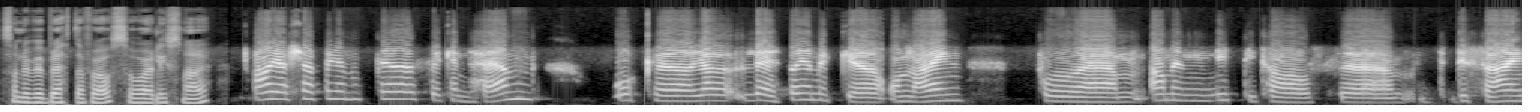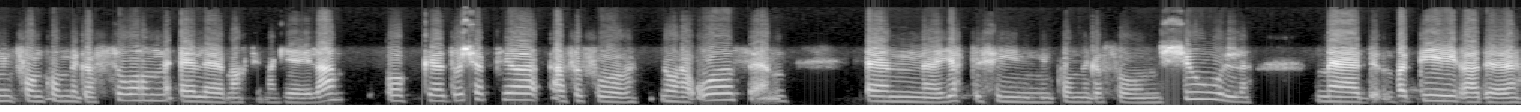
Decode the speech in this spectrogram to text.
som du vill berätta för oss och våra lyssnare? Ja, jag köper ju mycket second hand och eh, jag letar ju mycket online på um, ja, 90-tals um, ehm, design från Comme eller Martin Margiela. Och uh, då köpte jag, alltså för några år sedan, en eh, jättefin Comme des Garçons kjol med värderade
